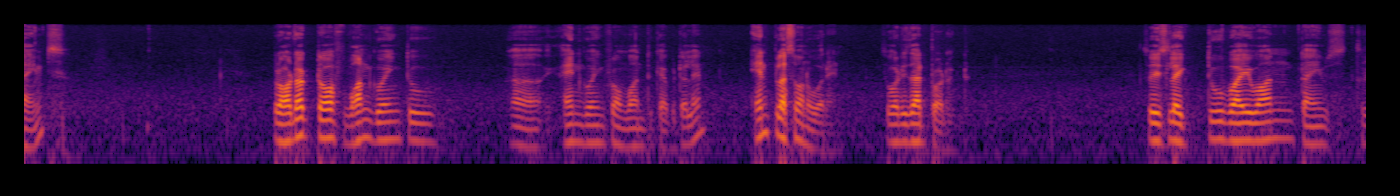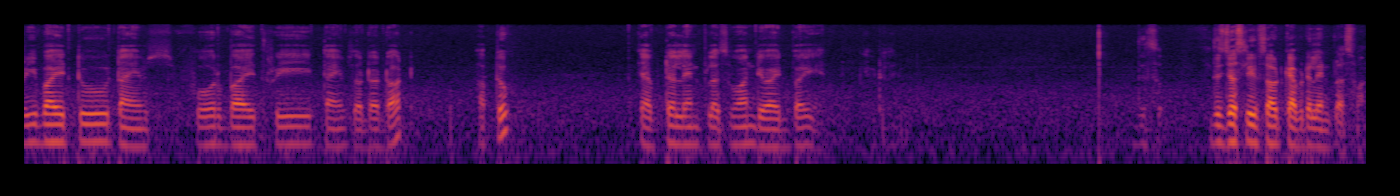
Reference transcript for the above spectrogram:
times product of 1 going to uh, n going from 1 to capital N, n plus 1 over n. So, what is that product? So, it is like 2 by 1 times 3 by 2 times 4 by 3 times dot dot dot up to capital N plus 1 divided by n. This, this just leaves out capital N plus 1.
